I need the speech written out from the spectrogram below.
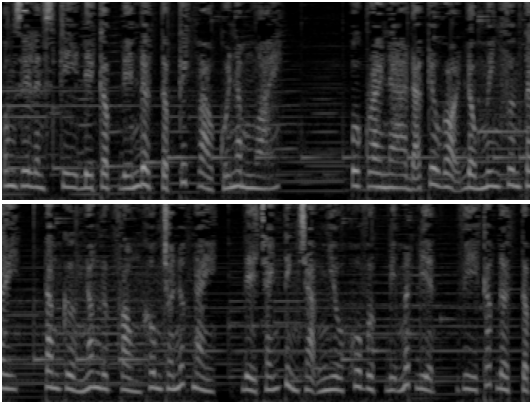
ông Zelensky đề cập đến đợt tập kích vào cuối năm ngoái. Ukraine đã kêu gọi đồng minh phương Tây tăng cường năng lực phòng không cho nước này để tránh tình trạng nhiều khu vực bị mất điện vì các đợt tập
